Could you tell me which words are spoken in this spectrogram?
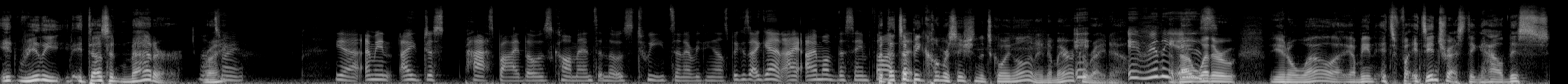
it really it doesn't matter, That's right? right. Yeah, I mean, I just pass by those comments and those tweets and everything else because again, I I'm of the same thought. But that's a big conversation that's going on in America it- right now. It really about is. whether you know. Well, I mean, it's it's interesting how this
